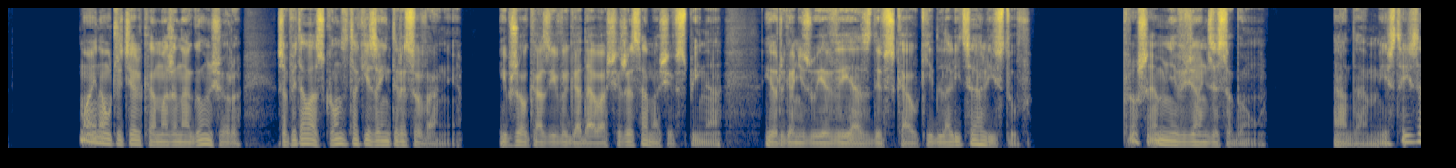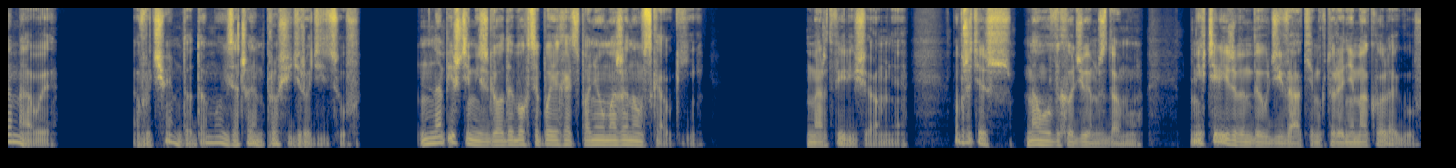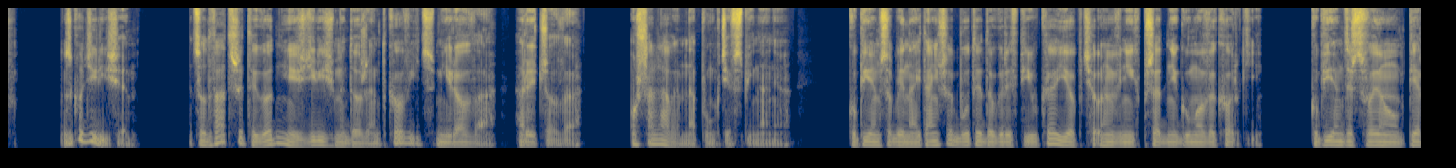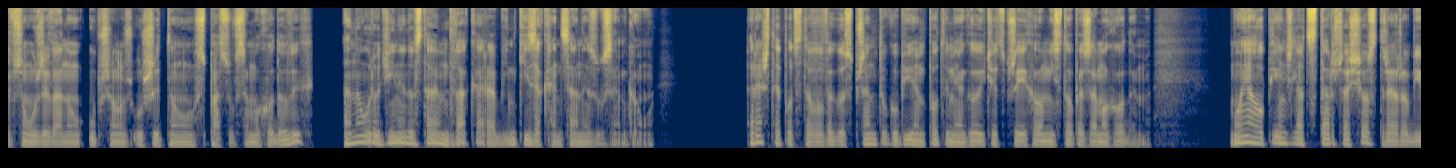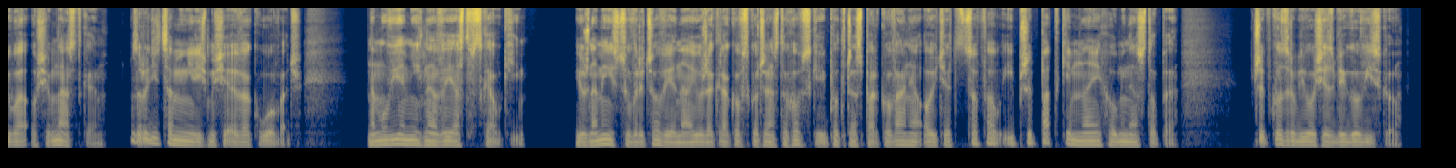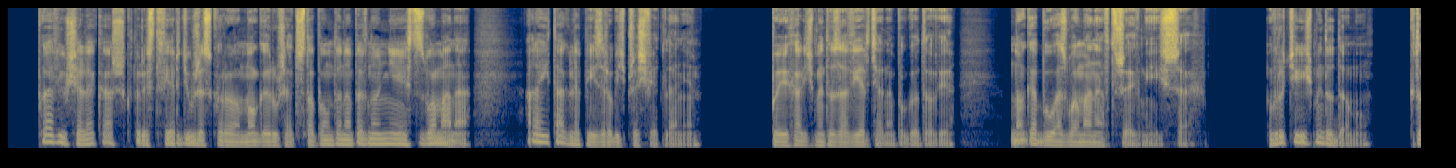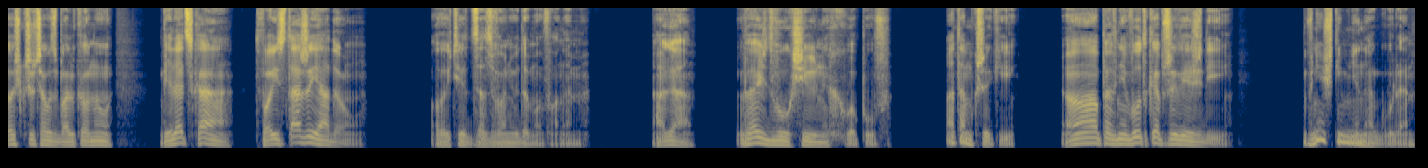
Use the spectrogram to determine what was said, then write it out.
Moja nauczycielka Marzena Gąsior zapytała skąd takie zainteresowanie i przy okazji wygadała się, że sama się wspina i organizuje wyjazdy w skałki dla licealistów. Proszę mnie wziąć ze sobą. Adam, jesteś za mały. Wróciłem do domu i zacząłem prosić rodziców. Napiszcie mi zgodę, bo chcę pojechać z panią Marzeną w skałki. Martwili się o mnie, bo przecież mało wychodziłem z domu. Nie chcieli, żebym był dziwakiem, który nie ma kolegów. Zgodzili się. Co dwa, trzy tygodnie jeździliśmy do Rzędkowic, Mirowa, Ryczowa. Oszalałem na punkcie wspinania. Kupiłem sobie najtańsze buty do gry w piłkę i obciąłem w nich przednie gumowe korki. Kupiłem też swoją pierwszą używaną uprząż uszytą z pasów samochodowych, a na urodziny dostałem dwa karabinki zakręcane z ósemką. Resztę podstawowego sprzętu kupiłem po tym, jak ojciec przyjechał mi stopę samochodem. Moja o pięć lat starsza siostra robiła osiemnastkę. Z rodzicami mieliśmy się ewakuować. Namówiłem ich na wyjazd w skałki. Już na miejscu w Ryczowie, na Jurze Krakowsko-Częstochowskiej, podczas parkowania ojciec cofał i przypadkiem najechał mi na stopę. Szybko zrobiło się zbiegowisko. Pojawił się lekarz, który stwierdził, że skoro mogę ruszać stopą, to na pewno nie jest złamana, ale i tak lepiej zrobić prześwietlenie. Pojechaliśmy do zawiercia na pogotowie. Noga była złamana w trzech miejscach. Wróciliśmy do domu. Ktoś krzyczał z balkonu: Bielecka, twoi starzy jadą. Ojciec zadzwonił domofonem. Aga, weź dwóch silnych chłopów. A tam krzyki. O, pewnie wódkę przywieźli. Wnieśli mnie na górę.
